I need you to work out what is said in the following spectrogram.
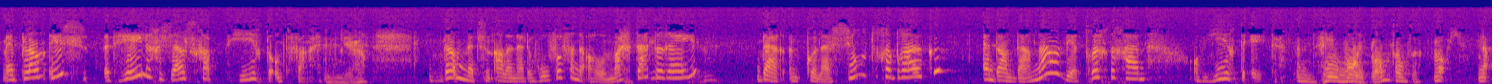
Mijn plan is het hele gezelschap hier te ontvangen. Ja. Dan met z'n allen naar de hoeve van de oude Marta te rijden. Daar een collation te gebruiken. En dan daarna weer terug te gaan om hier te eten. Een heel mooi plan, tante. Mooi. Nou,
